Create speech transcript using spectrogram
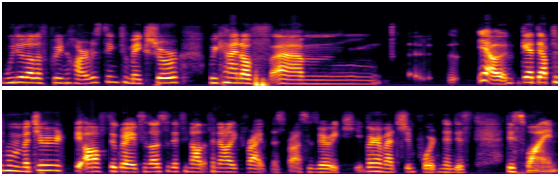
we do a lot of green harvesting to make sure we kind of um, yeah, get the optimum maturity of the grapes and also the phenol- phenolic ripeness process is very key, very much important in this this wine.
